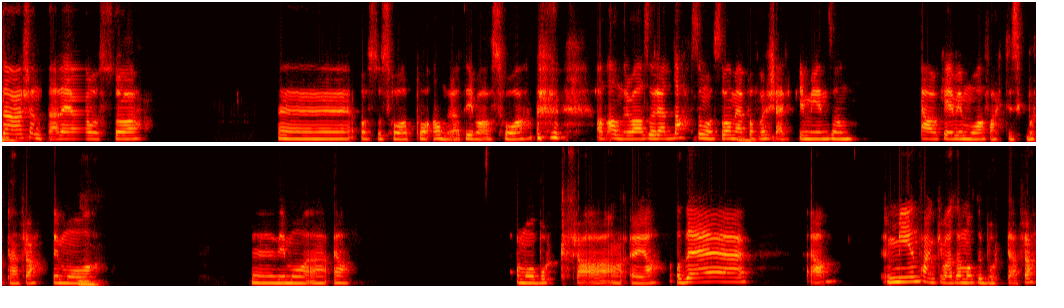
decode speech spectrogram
Da skjønte jeg det jeg også eh, også så på andre at de var så At andre var så redde, da. Som også var med på å forsterke min sånn Ja, OK, vi må faktisk bort herfra. Vi må eh, Vi må eh, Ja. Jeg må bort fra øya. Og det Ja. Min tanke var at jeg måtte bort derfra.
